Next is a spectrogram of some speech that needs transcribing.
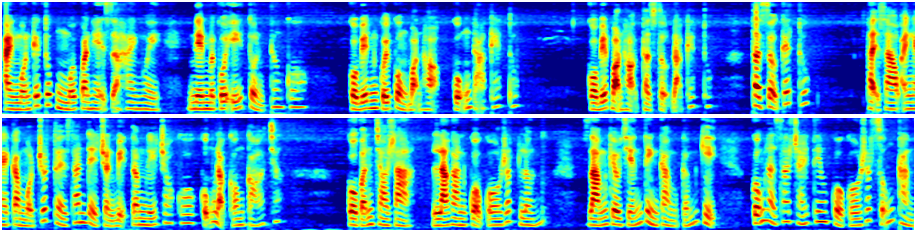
anh muốn kết thúc mối quan hệ giữa hai người nên mới cố ý tổn thương cô. Cô biết cuối cùng bọn họ cũng đã kết thúc. Cô biết bọn họ thật sự đã kết thúc. Thật sự kết thúc. Tại sao anh ngay cả một chút thời gian để chuẩn bị tâm lý cho cô cũng là không có chứ? Cô vẫn cho rằng lá gan của cô rất lớn. Dám kêu chiến tình cảm cấm kỵ cũng là do trái tim của cô rất dũng cảm.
